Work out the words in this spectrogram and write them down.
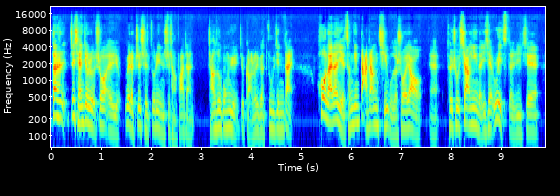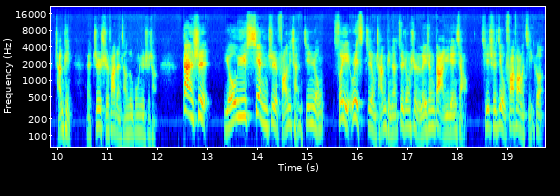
但是之前就是说，哎，为了支持租赁市场发展，长租公寓就搞了一个租金贷。后来呢，也曾经大张旗鼓的说要，呃，推出相应的一些 REITs 的一些产品，呃，支持发展长租公寓市场。但是由于限制房地产金融，所以 REITs 这种产品呢，最终是雷声大雨点小，其实就发放了几个，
